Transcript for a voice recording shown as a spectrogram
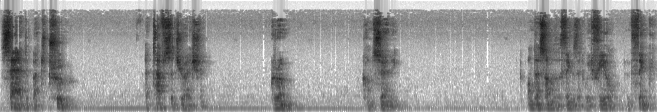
sad but true, a tough situation, grim, concerning. Aren't those some of the things that we feel and think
